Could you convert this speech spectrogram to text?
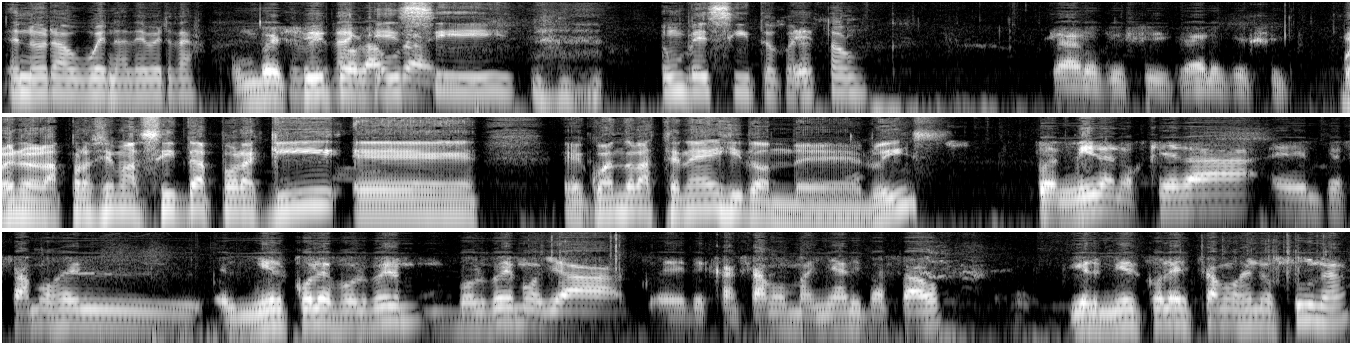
Enhorabuena, de verdad. Un De besito, verdad que sí. Un besito, corazón. Claro que sí, claro que sí. Bueno, las próximas citas por aquí, eh, eh, ¿cuándo las tenéis y dónde, Luis? Pues mira, nos queda, eh, empezamos el, el miércoles, volver, volvemos ya, eh, descansamos mañana y pasado, y el miércoles estamos en Osuna,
